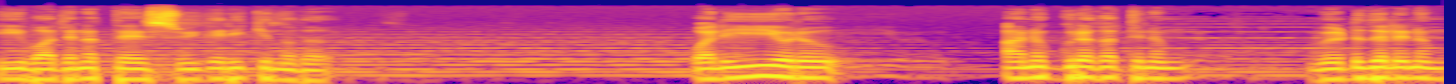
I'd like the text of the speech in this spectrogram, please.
ഈ വചനത്തെ സ്വീകരിക്കുന്നത് വലിയൊരു അനുഗ്രഹത്തിനും വിടുതലിനും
